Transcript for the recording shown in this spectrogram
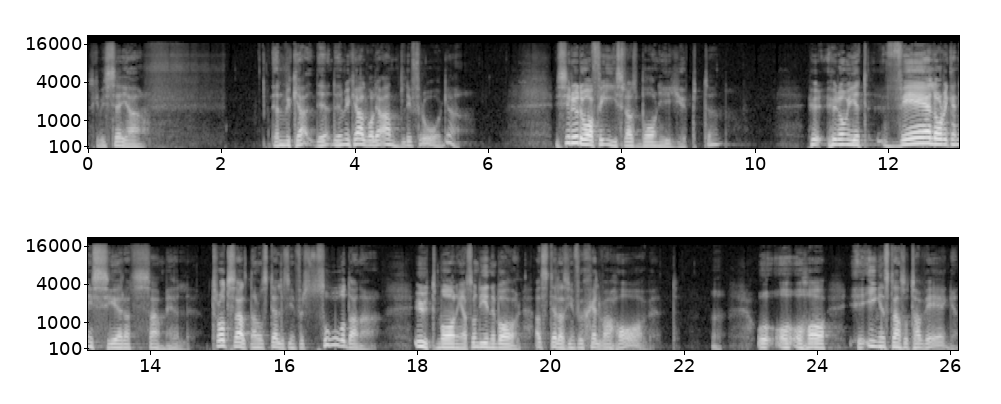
Ska vi säga. Det är en mycket, det är en mycket allvarlig andlig fråga. Vi ser hur det var för Israels barn i Egypten. Hur, hur de i ett väl organiserat samhälle, trots allt när de ställdes inför sådana utmaningar som det innebar att ställas inför själva havet. Och, och, och ha ingenstans att ta vägen.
